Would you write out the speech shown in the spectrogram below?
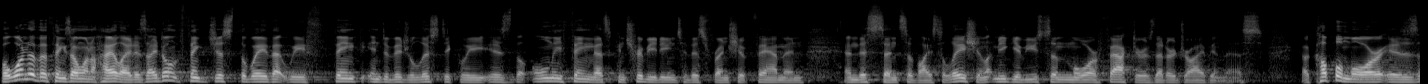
But one of the things I want to highlight is I don't think just the way that we think individualistically is the only thing that's contributing to this friendship famine and this sense of isolation. Let me give you some more factors that are driving this. A couple more is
